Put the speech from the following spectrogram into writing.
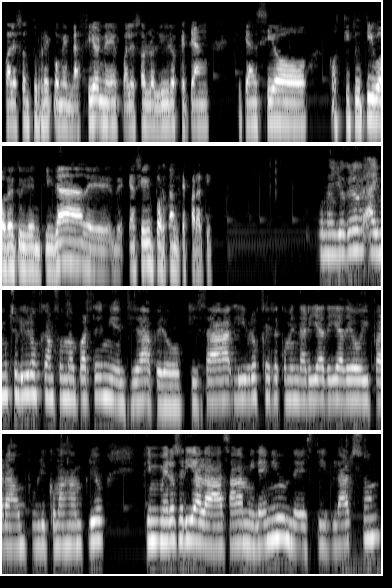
cuáles son tus recomendaciones? ¿Cuáles son los libros que te han, que te han sido constitutivos de tu identidad, de, que han sido importantes para ti? Bueno, yo creo que hay muchos libros que han formado parte de mi identidad, pero quizás libros que recomendaría a día de hoy para un público más amplio. Primero sería la saga Millennium de Steve Larson,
